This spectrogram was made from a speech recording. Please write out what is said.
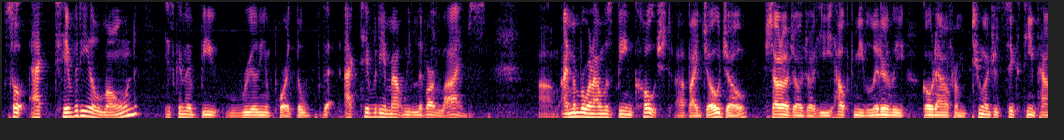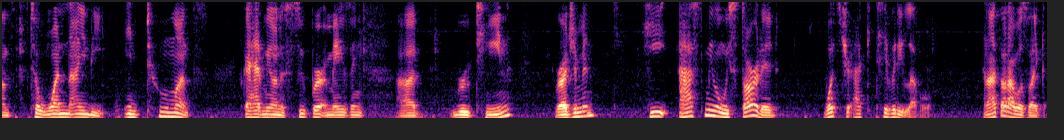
So activity alone is going to be really important. The, the activity amount we live our lives. Um, I remember when I was being coached uh, by JoJo. Shout out JoJo. He helped me literally go down from 216 pounds to 190 in two months. This guy had me on a super amazing uh, routine regimen. He asked me when we started, "What's your activity level?" And I thought I was like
